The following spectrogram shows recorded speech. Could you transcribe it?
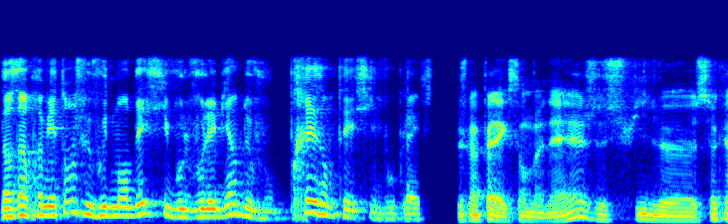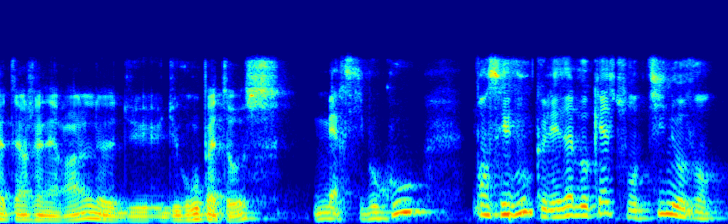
Dans un premier temps, je vais vous demander, si vous le voulez bien, de vous présenter, s'il vous plaît. Je m'appelle Alexandre Monet, je suis le secrétaire général du, du groupe Atos. Merci beaucoup. Pensez-vous que les avocats sont innovants?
